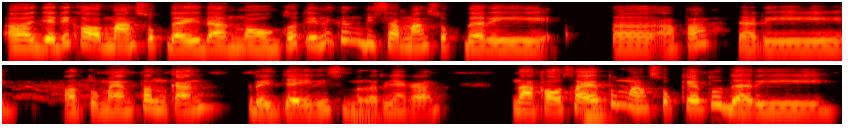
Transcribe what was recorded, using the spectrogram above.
Uh, jadi kalau masuk dari Dan Mogot ini kan bisa masuk dari uh, apa? Dari Ratu Menten kan gereja ini sebenarnya kan. Nah kalau saya tuh masuknya tuh dari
